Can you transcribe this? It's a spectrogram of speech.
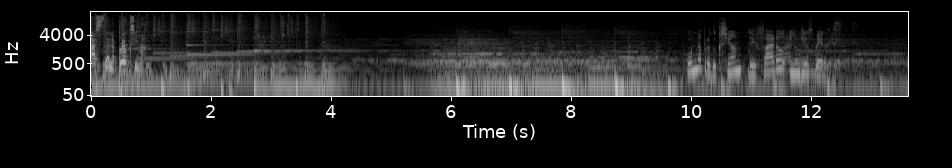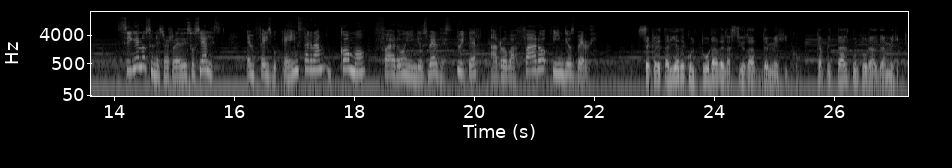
Hasta la próxima. Una producción de Faro Indios Verdes. Síguenos en nuestras redes sociales, en Facebook e Instagram como Faro Indios Verdes, Twitter arroba Faro Indios Verde. Secretaría de Cultura de la Ciudad de México, Capital Cultural de América.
